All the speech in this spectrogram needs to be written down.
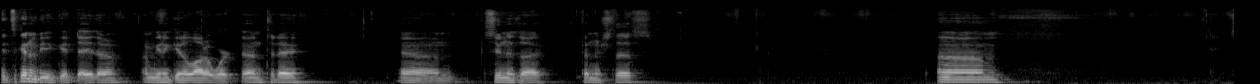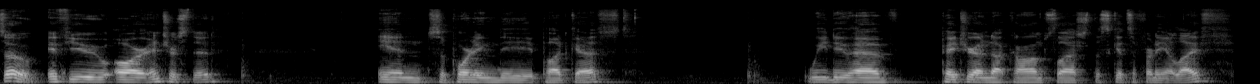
It's gonna be a good day though. I'm gonna get a lot of work done today. Um, soon as I finish this. Um, so, if you are interested in supporting the podcast, we do have patreon.com slash the schizophrenia life.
